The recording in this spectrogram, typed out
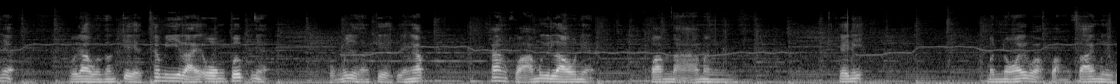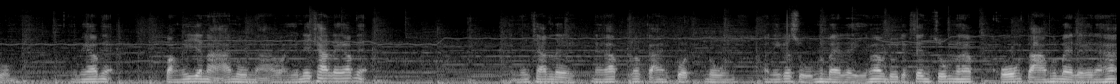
เนี่ย เวลาผมสังเกตถ้ามีหลายองค์ปุ๊บเนี่ย ผมก็จะสังเกตอย่างครับ ข้างขวามือเราเนี่ย ความหนามันแค่นี้ มันน้อยกว่าฝั่งซ้ายมือผม เห็นไหมครับเนี่ย ฝั่งนี้จะหนานูนหนากว่า เห็นได้ชัดเลยครับเนี่ย เห็นได้ชัดเลยนะครับ แล้วการกดนูน อันนี้ก็สูงขึ้นไปเลยเห็นไหมครับดูจากเส้นซุ้มนะครับ โค้งตามขึ้นไปเลยนะฮะ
